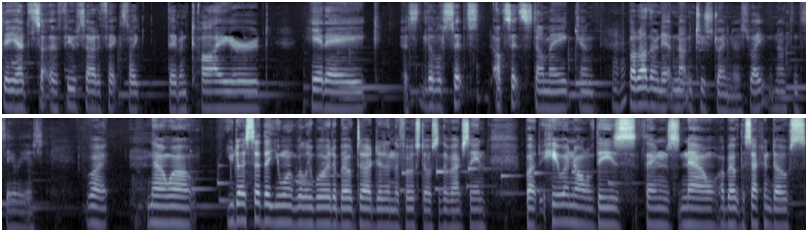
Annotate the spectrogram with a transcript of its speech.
they had a few side effects, like they've been tired, headache, a little upset stomach, and but other than that, nothing too strenuous, right? Nothing serious. Right. Now, uh, you guys said that you weren't really worried about uh, getting the first dose of the vaccine, but hearing all of these things now about the second dose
